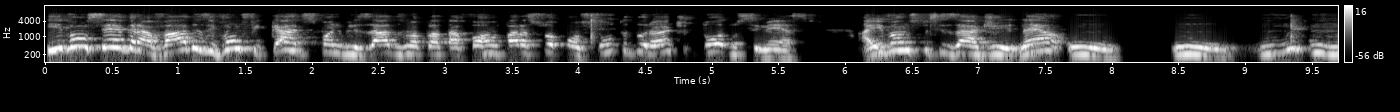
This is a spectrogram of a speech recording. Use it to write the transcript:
e vão ser gravadas e vão ficar disponibilizadas numa plataforma para sua consulta durante todo o semestre. Aí vamos precisar de né, um, um, um,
